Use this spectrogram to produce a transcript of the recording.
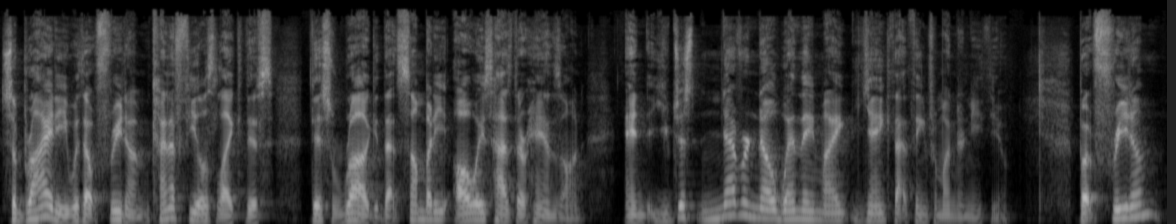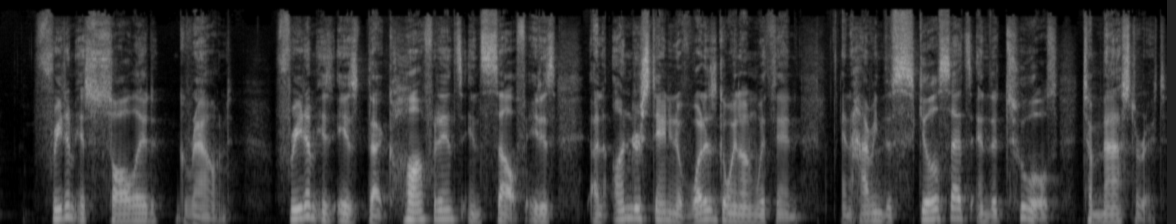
Sobriety without freedom kind of feels like this this rug that somebody always has their hands on and you just never know when they might yank that thing from underneath you. But freedom, freedom is solid ground. Freedom is, is that confidence in self. It is an understanding of what is going on within and having the skill sets and the tools to master it.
